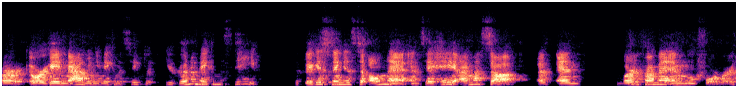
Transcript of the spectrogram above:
or, or getting mad when you make a mistake, but you're going to make a mistake. The biggest thing is to own it and say, hey, I messed up and learn from it and move forward.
